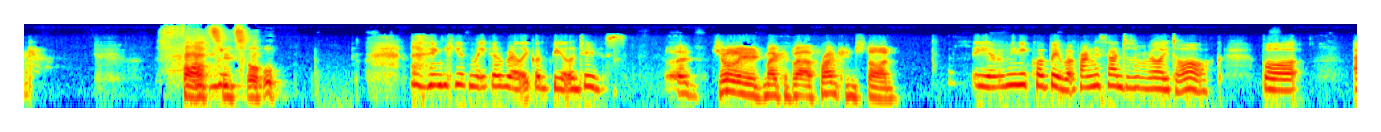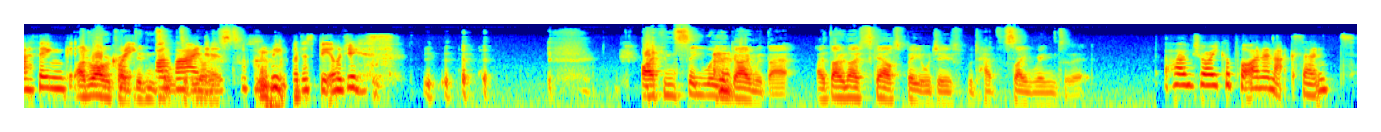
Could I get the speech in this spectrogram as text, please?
It's far too tall. I think he'd make a really good Beetlejuice. Uh, surely he'd make a better Frankenstein. Yeah, I mean he could be, but Frankenstein doesn't really talk. But I think I'd rather Craig Craig didn't talk. To be one-liners honest, would be good as Beetlejuice. I can see where you're going with that. I don't know if Scouse Beetlejuice would have the same ring to it. Oh, I'm sure he could put on an accent.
